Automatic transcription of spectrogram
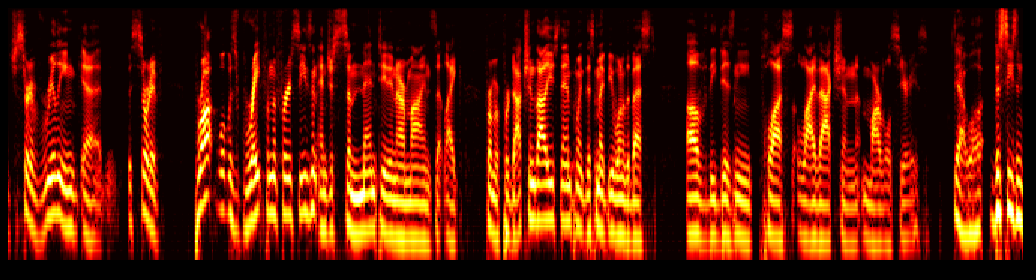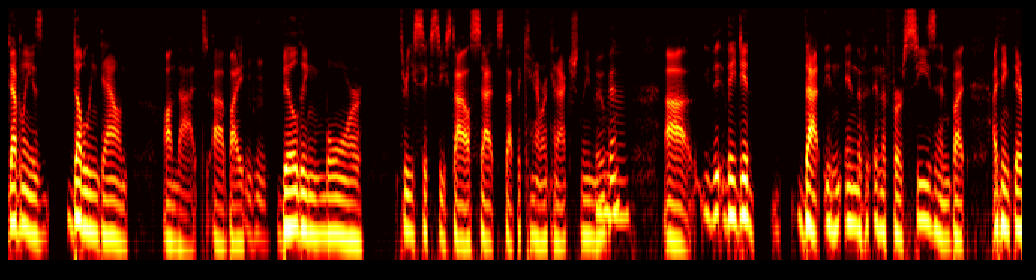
just sort of really uh, sort of brought what was great from the first season and just cemented in our minds that like from a production value standpoint, this might be one of the best of the Disney Plus live action Marvel series. Yeah, well, this season definitely is doubling down on that uh, by Mhm. building more 360 style sets that the camera can actually move in. Uh, they, they did that in in the in the first season, but I think they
